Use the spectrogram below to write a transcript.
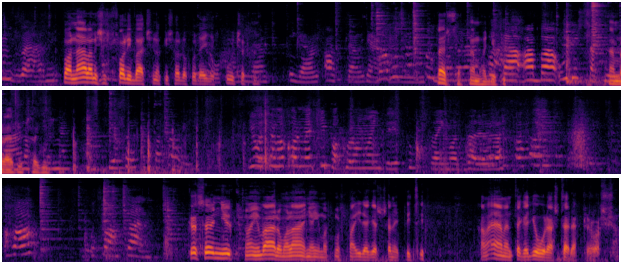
tud várni. Van nálam is, és Fali bácsinak is adok oda egy kulcsot. Igen, igen, azt kell, eltenni. Persze, nem hagyjuk itt. Abba úgyis Nem lehet itt hagyni. Jó, csak akkor meg kipakolom a izét, cuccaimat belőle. Aha, ott van fenn. Köszönjük. Na én várom a lányaimat most már idegesen egy picit. Hát elmentek egy órás terepre lassan.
